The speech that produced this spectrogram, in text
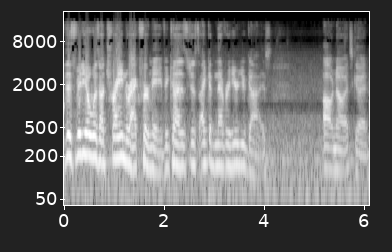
This video was a train wreck for me because just I could never hear you guys. Oh no, it's good.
